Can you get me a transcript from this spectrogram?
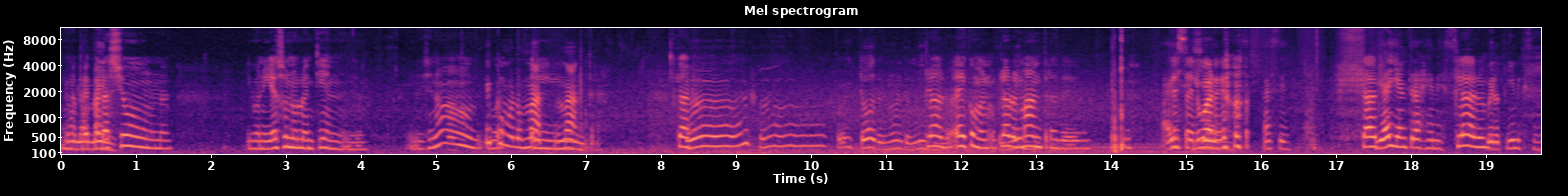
como Un una lamento. preparación, una, y bueno, y eso no lo entienden, digamos. Y dicen, no, Es bueno, como los ma- el- mantras. Claro, ay, todo el mundo mismo. claro, es como el, claro, el mantra de, de este lugar. Así. Claro, Y ahí entras en eso. claro. Pero tiene que ser.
